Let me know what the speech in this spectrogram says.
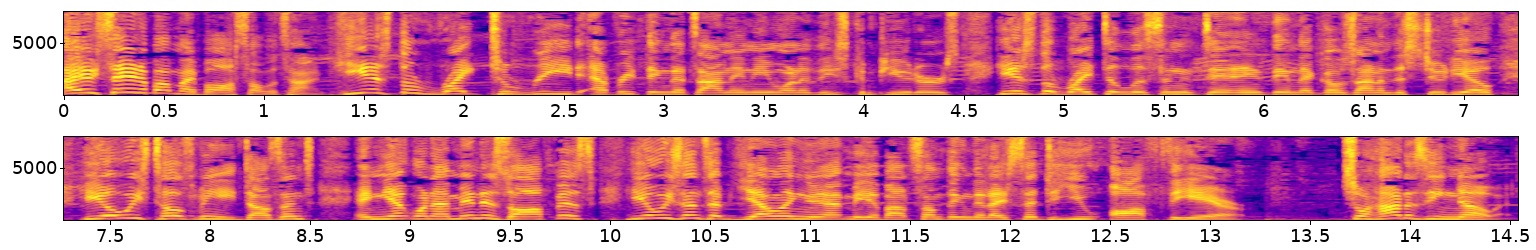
I say it about my boss all the time. He has the right to read everything that's on any one of these computers. He has the right to listen to anything that goes on in the studio. He always tells me he doesn't, and yet when I'm in his office, he always ends up yelling at me about something that I said to you off the air. So how does he know it?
